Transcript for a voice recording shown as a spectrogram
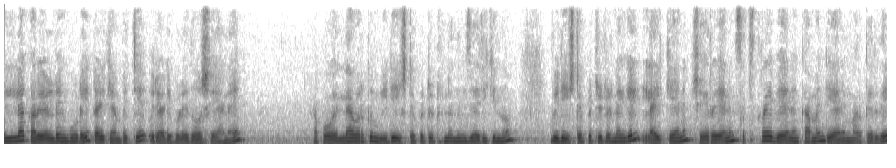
എല്ലാ കറികളുടെയും കൂടെയും കഴിക്കാൻ പറ്റിയ ഒരു അടിപൊളി ദോശയാണ്. അപ്പോൾ എല്ലാവർക്കും വീഡിയോ ഇഷ്ടപ്പെട്ടിട്ടുണ്ടെന്ന് വിചാരിക്കുന്നു. വീഡിയോ ഇഷ്ടപ്പെട്ടിട്ടുണ്ടെങ്കിൽ ലൈക്ക് ചെയ്യാനും ഷെയർ ചെയ്യാനും സബ്സ്ക്രൈബ് ചെയ്യാനും കമന്റ് ചെയ്യാനും മറക്കരുത്.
